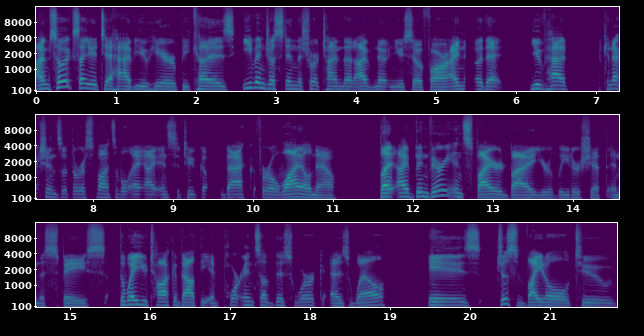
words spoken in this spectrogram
I'm so excited to have you here because even just in the short time that I've known you so far, I know that you've had connections with the Responsible AI Institute going back for a while now. But I've been very inspired by your leadership in the space. The way you talk about the importance of this work as well is just vital to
